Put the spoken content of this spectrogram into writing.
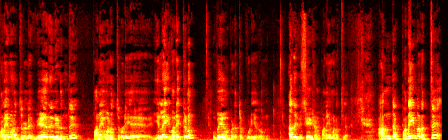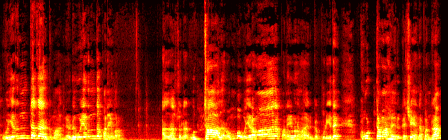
பனை மரத்தினுடைய வேரிலிருந்து பனை மரத்தினுடைய இலை வரைக்கும் உபயோகப்படுத்தக்கூடியது ஒன்று அது விசேஷம் பனை மரத்தில் அந்த பனை மரத்தை உயர்ந்ததாக இருக்குமா? நெடு உயர்ந்த பனைமரம். அதுதான் சொல்கிறார் உத்தால ரொம்ப உயரமான பனைவனமாக இருக்கக்கூடியது கூட்டமாக இருக்கச்சே என்ன பண்ணுறான்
